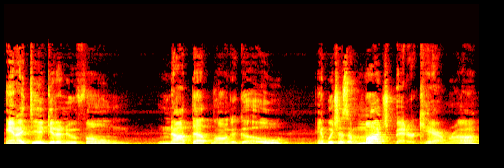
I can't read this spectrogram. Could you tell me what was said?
and I did get a new phone not that long ago, and which has a much better camera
